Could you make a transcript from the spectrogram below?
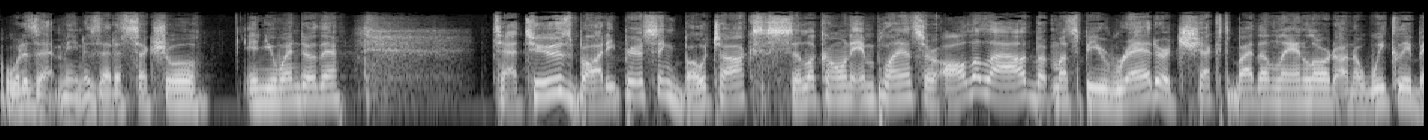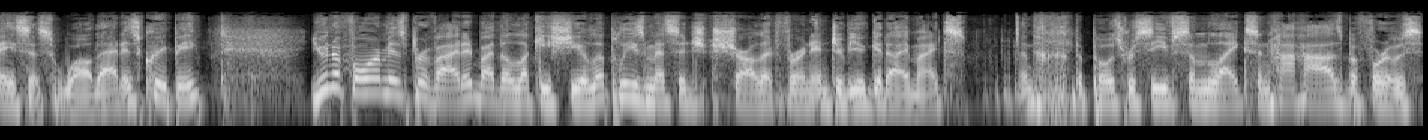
What does that mean? Is that a sexual innuendo there? Tattoos, body piercing, Botox, silicone implants are all allowed, but must be read or checked by the landlord on a weekly basis. While that is creepy, uniform is provided by the Lucky Sheila. Please message Charlotte for an interview. G'day, mates. The post received some likes and ha-has before it was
